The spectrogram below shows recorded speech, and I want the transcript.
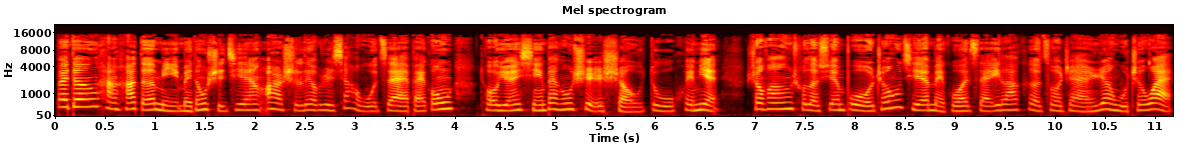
拜登和哈德米美东时间二十六日下午在白宫椭圆形办公室首度会面，双方除了宣布终结美国在伊拉克作战任务之外，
